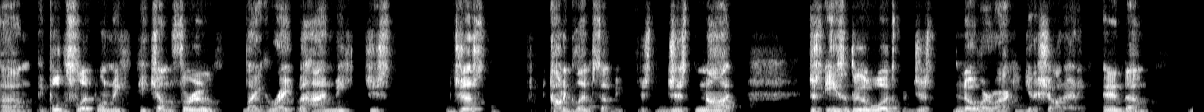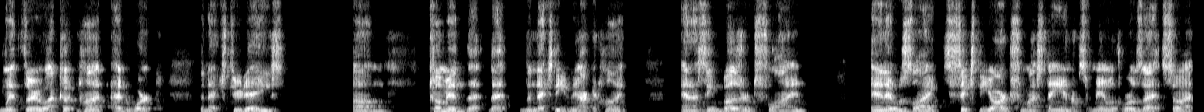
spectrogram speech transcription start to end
um, he pulled the slip on me. He come through like right behind me, just just caught a glimpse of him, just just not just easing through the woods, but just nowhere where I could get a shot at him. And um, went through. I couldn't hunt. had to work the next two days. Um, come in that that the next evening I could hunt, and I seen buzzards flying, and it was like 60 yards from my stand. I was like, man, what the world is that? So I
